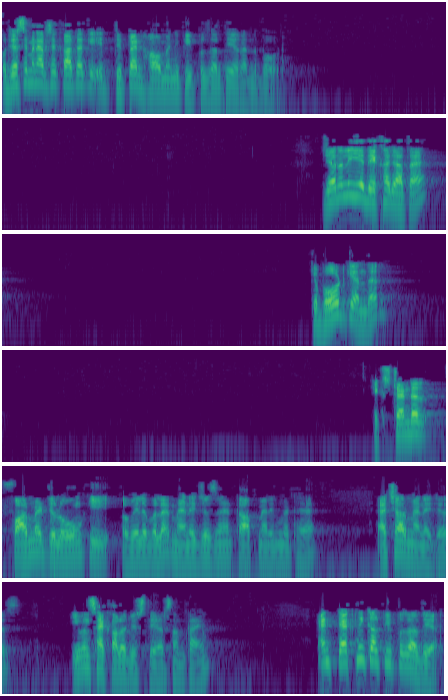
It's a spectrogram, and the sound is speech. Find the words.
اور جیسے میں نے آپ سے کہا تھا کہ it depend how many people are there on the board generally یہ دیکھا جاتا ہے کہ بورڈ کے اندر ایک اسٹینڈرڈ فارمیٹ جو لوگوں کی اویلیبل ہے مینیجرز ہیں ٹاپ مینجمنٹ ہے H R managers even psychologist there some time and technical people are there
